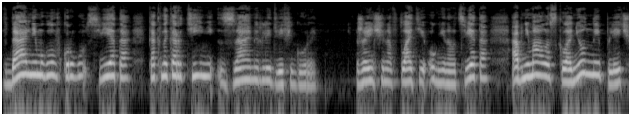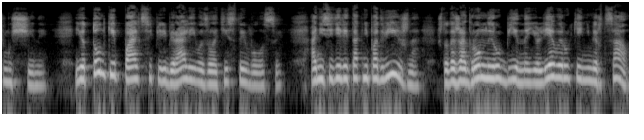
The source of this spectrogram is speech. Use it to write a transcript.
В дальнем углу в кругу света, как на картине, замерли две фигуры. Женщина в платье огненного цвета обнимала склоненные плечи мужчины. Ее тонкие пальцы перебирали его золотистые волосы. Они сидели так неподвижно, что даже огромный рубин на ее левой руке не мерцал,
